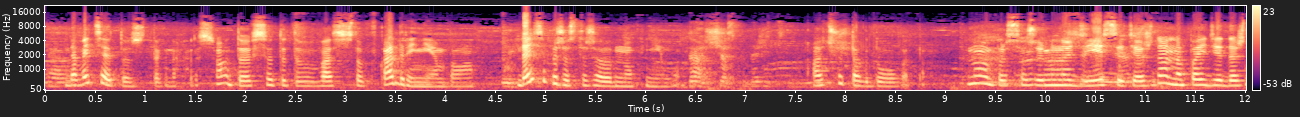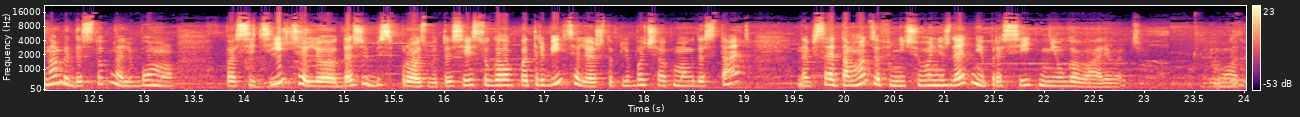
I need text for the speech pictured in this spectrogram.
Да. Давайте я тоже тогда, хорошо? А то все тут у вас, чтобы в кадре не было. Дайте, пожалуйста, жалобную книгу. Да, сейчас, подождите. А что так долго-то? Ну, просто уже минут 10 я жду. Она, по идее, должна быть доступна любому посетителю, даже без просьбы. То есть есть уголок потребителя, чтобы любой человек мог достать, Написать там отзыв и ничего не ждать, не просить, не уговаривать. Лён, Вот.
